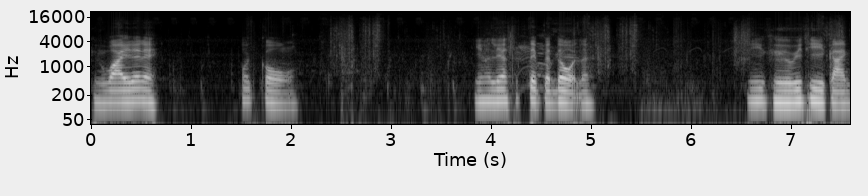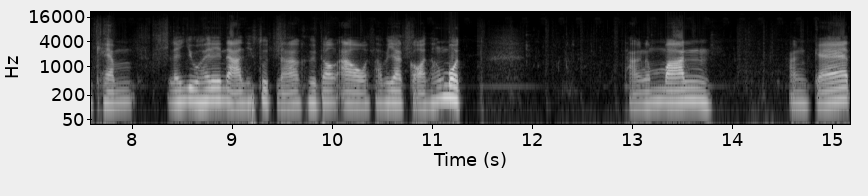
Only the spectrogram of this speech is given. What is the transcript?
ถึงไวได้เนี่ยโคตรโกงนี่เขาเรียกสเต็ปกระโดดนะนี่คือวิธีการแคมป์และอยู่ให้ได้นานที่สุดนะคือต้องเอาทรัพยากรทั้งหมดถังน้ำมันถังแก๊ส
